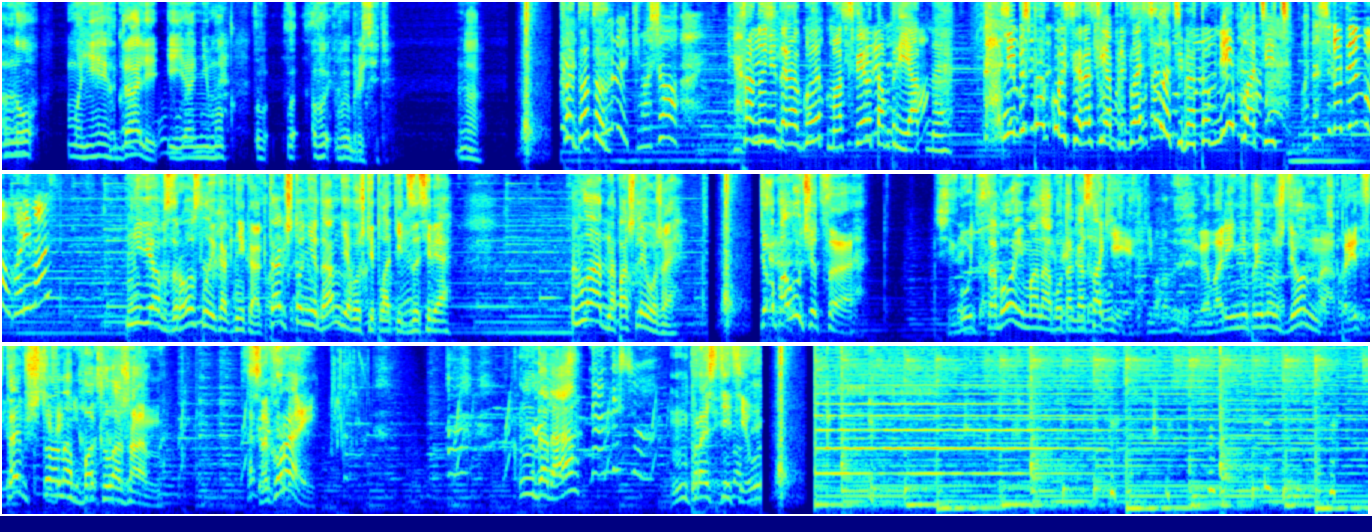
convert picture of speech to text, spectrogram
Ну, мне их дали, и я не мог в- в- выбросить. Да. Доктор, оно недорогое, атмосфера там приятная. Не беспокойся, раз я пригласила тебя, то мне и платить. Я взрослый как-никак, так что не дам девушке платить за себя. Ладно, пошли уже. Все получится! Будь собой, Манабу Такасаки. Говори непринужденно. Представь, что она баклажан. Сакурай! Да-да? Простите,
